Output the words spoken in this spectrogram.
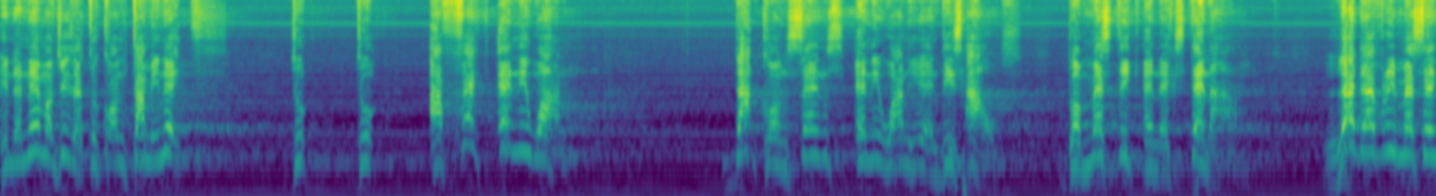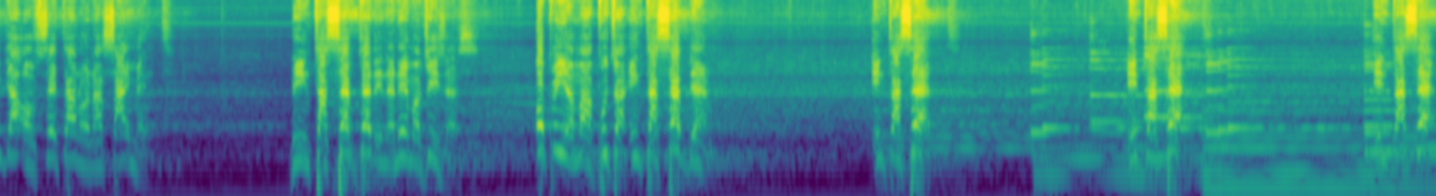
in the name of Jesus to contaminate, to, to affect anyone that concerns anyone here in this house, domestic and external. Let every messenger of Satan on assignment be intercepted in the name of Jesus. Open your mouth, put your intercept them. Intercept. Intercept. Intercept.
